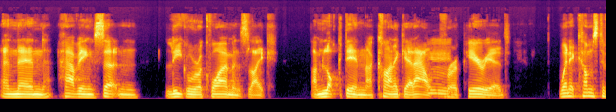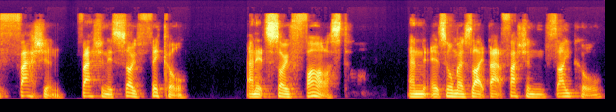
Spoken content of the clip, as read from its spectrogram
and then having certain legal requirements like I'm locked in, I kind of get out mm. for a period. When it comes to fashion, fashion is so fickle and it's so fast. And it's almost like that fashion cycle.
